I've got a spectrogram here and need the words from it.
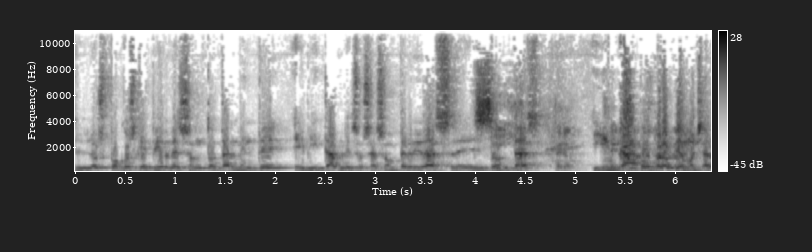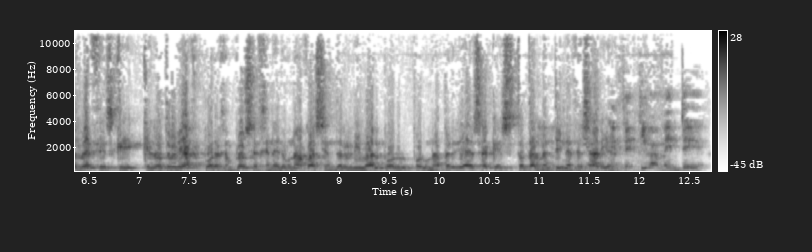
los pocos que pierde son totalmente evitables, o sea, son pérdidas eh, tontas y en campo propio muchas veces. Que, el otro día, por ejemplo, se generó una ocasión del rival por, por una pérdida esa que es totalmente innecesaria. Efectivamente,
